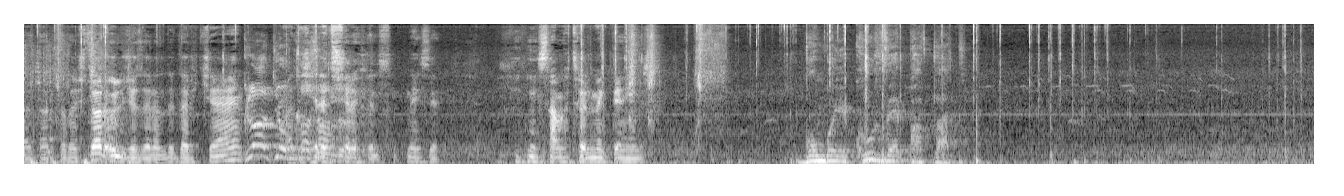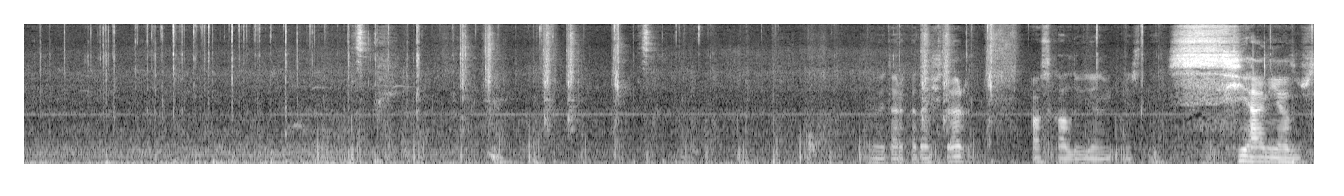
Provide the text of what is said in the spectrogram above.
Evet arkadaşlar öleceğiz herhalde derken Gladio Hadi şeref şeref ölsün. Neyse. Samet ölmekten iyidir. Bombayı kur ve patlat. Evet arkadaşlar az kaldı videonun bitmesine. Yani yazmış.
